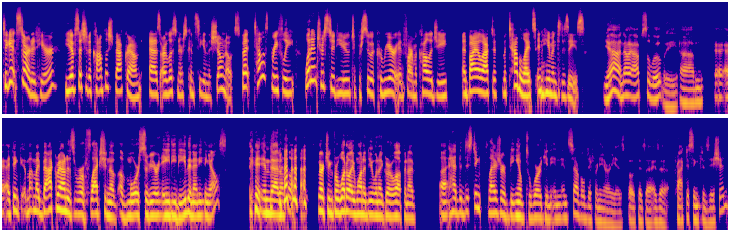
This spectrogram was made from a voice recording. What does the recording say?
To get started here, you have such an accomplished background, as our listeners can see in the show notes. But tell us briefly what interested you to pursue a career in pharmacology and bioactive metabolites in human disease? Yeah, no, absolutely. Um, I, I, think my, my, background is a reflection of, of more severe ADD than anything else. in that I'm searching for what do I want to do when I grow up, and I've uh, had the distinct pleasure of being able to work in, in, in several different areas, both as a as a practicing physician,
